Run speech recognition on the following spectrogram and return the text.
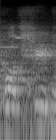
我去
